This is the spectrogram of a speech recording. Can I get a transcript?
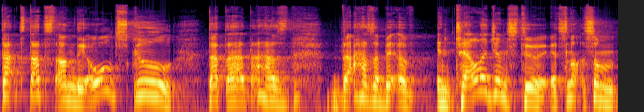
That's that's on the old school. That, that that has that has a bit of intelligence to it. It's not some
